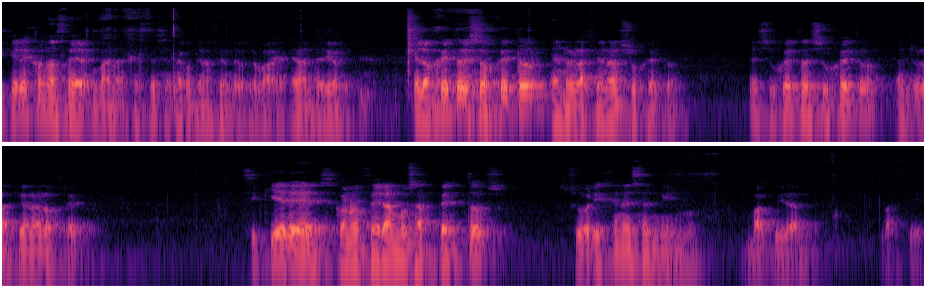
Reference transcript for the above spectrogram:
Si quieres conocer, bueno, esta es la continuación de otro, vale, el anterior. El objeto es objeto en relación al sujeto. El sujeto es sujeto en relación al objeto. Si quieres conocer ambos aspectos, su origen es el mismo, vacuidad, vacío.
